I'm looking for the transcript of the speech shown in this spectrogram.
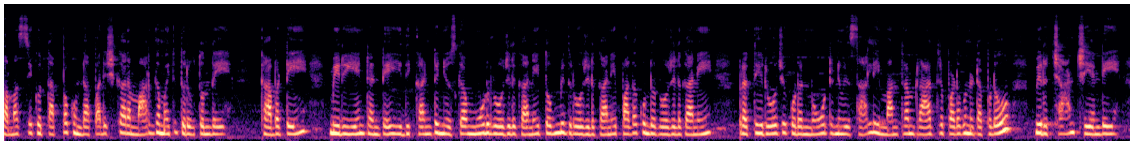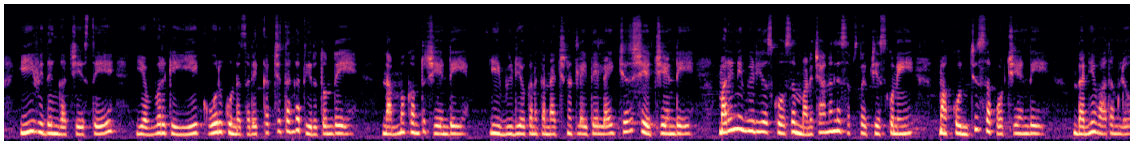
సమస్యకు తప్పకుండా పరిష్కార మార్గం అయితే దొరుకుతుంది. కాబట్టి మీరు ఏంటంటే ఇది కంటిన్యూస్గా మూడు రోజులు కానీ తొమ్మిది రోజులు కానీ పదకొండు రోజులు కానీ ప్రతిరోజు కూడా నూట ఎనిమిది సార్లు ఈ మంత్రం రాత్రి పడుకునేటప్పుడు మీరు ఛాన్స్ చేయండి. ఈ విధంగా చేస్తే ఎవరికి ఏ కోరుకున్నా సరే ఖచ్చితంగా తీరుతుంది. నమ్మకంతో చేయండి. ఈ వీడియో కనుక నచ్చినట్లయితే లైక్ చేసి షేర్ చేయండి. మరిన్ని వీడియోస్ కోసం మన ఛానల్ని సబ్స్క్రైబ్ చేసుకుని మాకు కొంచెం సపోర్ట్ చేయండి. ధన్యవాదములు.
